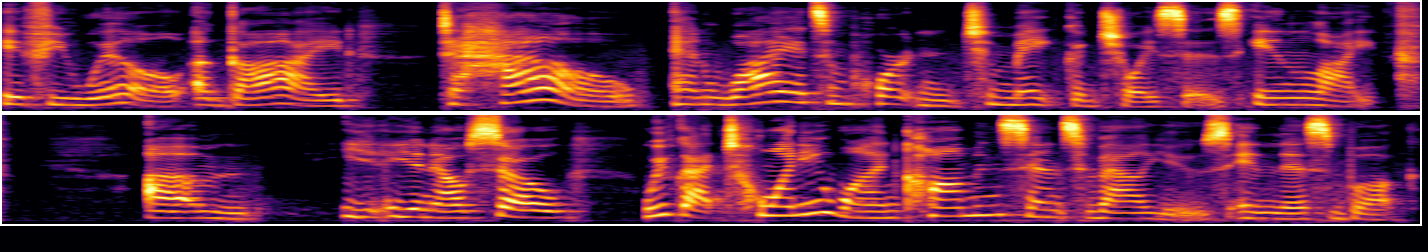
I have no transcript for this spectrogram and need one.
if you will, a guide to how and why it's important to make good choices in life. Um, you know, so we've got 21 common sense values in this book,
